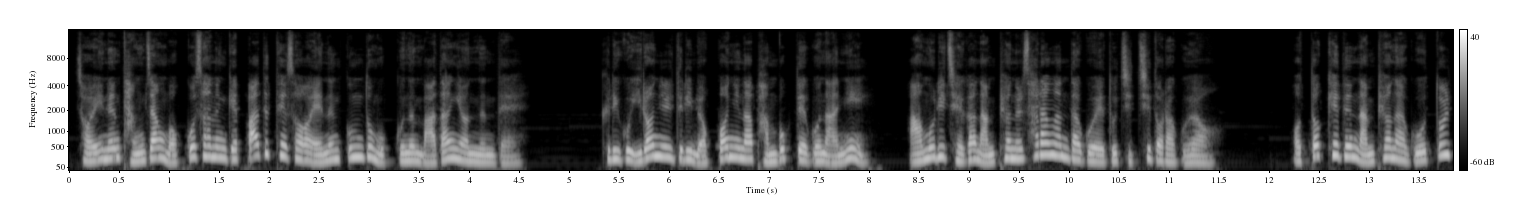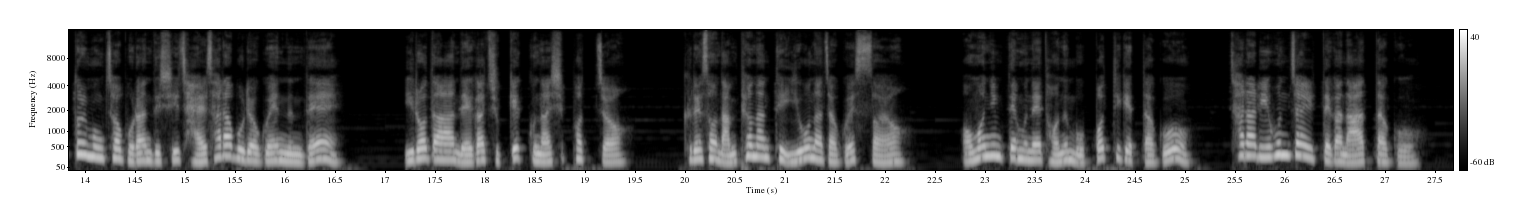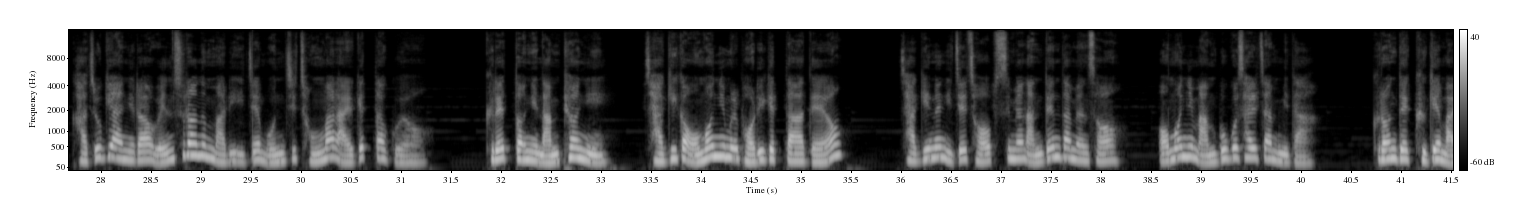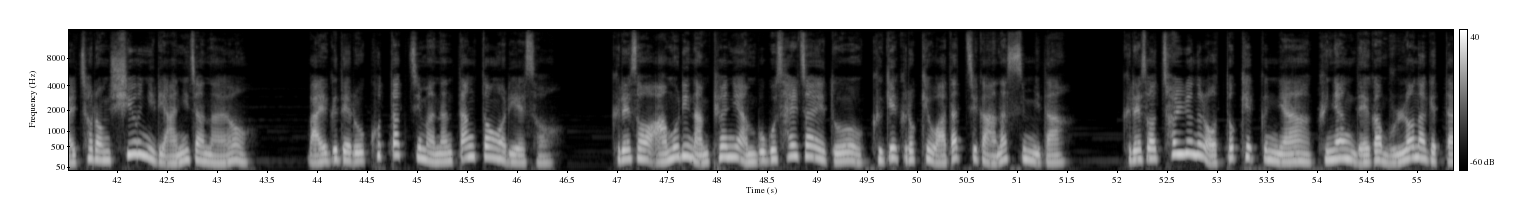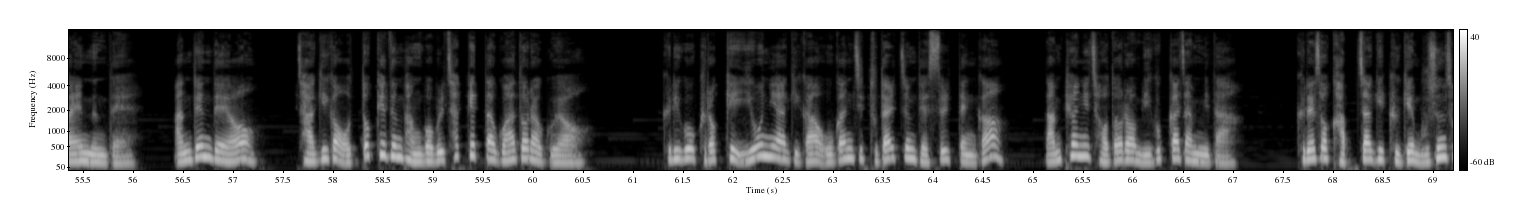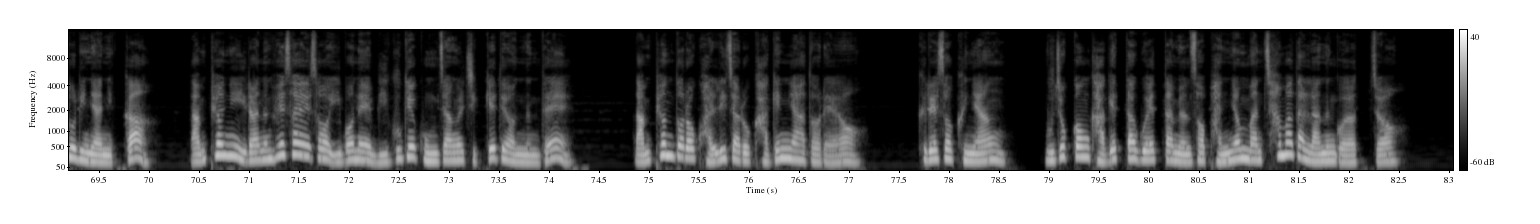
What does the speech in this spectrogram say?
저희는 당장 먹고 사는 게 빠듯해서 애는 꿈도 못 꾸는 마당이었는데. 그리고 이런 일들이 몇 번이나 반복되고 나니 아무리 제가 남편을 사랑한다고 해도 지치더라고요. 어떻게든 남편하고 똘똘 뭉쳐 보란 듯이 잘 살아보려고 했는데 이러다 내가 죽겠구나 싶었죠. 그래서 남편한테 이혼하자고 했어요. 어머님 때문에 더는 못 버티겠다고 차라리 혼자일 때가 나았다고 가족이 아니라 왼수라는 말이 이제 뭔지 정말 알겠다고요. 그랬더니 남편이 자기가 어머님을 버리겠다 하대요? 자기는 이제 저 없으면 안 된다면서 어머님 안 보고 살잡니다. 그런데 그게 말처럼 쉬운 일이 아니잖아요. 말 그대로 코딱지만한 땅덩어리에서. 그래서 아무리 남편이 안 보고 살자 해도 그게 그렇게 와닿지가 않았습니다. 그래서 천륜을 어떻게 끊냐 그냥 내가 물러나겠다 했는데 안 된대요. 자기가 어떻게든 방법을 찾겠다고 하더라고요. 그리고 그렇게 이혼 이야기가 오간 지 두 달쯤 됐을 땐가 남편이 저더러 미국 가잡니다. 그래서 갑자기 그게 무슨 소리냐니까 남편이 일하는 회사에서 이번에 미국에 공장을 짓게 되었는데 남편더러 관리자로 가겠냐 하더래요. 그래서 그냥 무조건 가겠다고 했다면서 반년만 참아달라는 거였죠.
